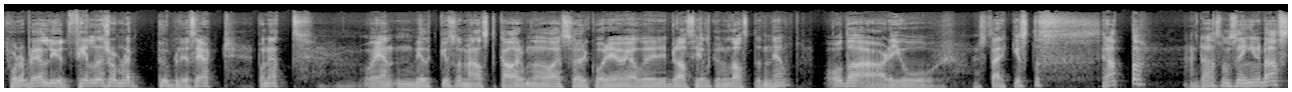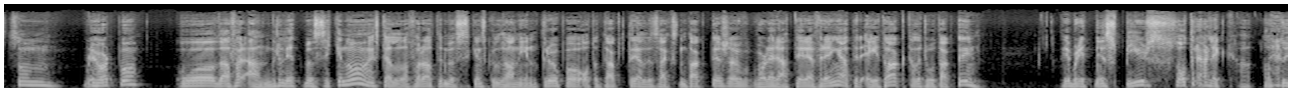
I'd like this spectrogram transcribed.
For det ble lydfiller som ble publisert på nett, og en hvilken som helst kar, om det var i Sør-Korea eller i Brasil, kunne laste den ned. Og da er det jo sterkestes rett, da. Er det som synger best, som blir hørt på. Og det endrer litt musikken nå. I stedet for at musikken skulle ha en intro på åtte takter eller 16 takter, så var det rett i refrenget etter én takt eller to takter. Det Britney Spears-låter er slik at du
